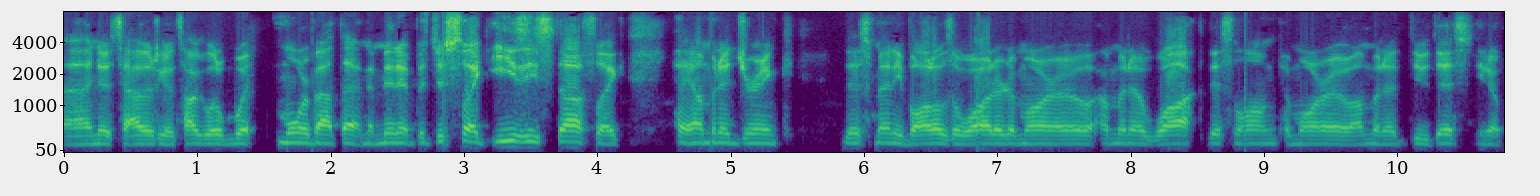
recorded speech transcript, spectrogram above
uh, i know tyler's going to talk a little bit more about that in a minute but just like easy stuff like hey i'm going to drink this many bottles of water tomorrow. I'm going to walk this long tomorrow. I'm going to do this you know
